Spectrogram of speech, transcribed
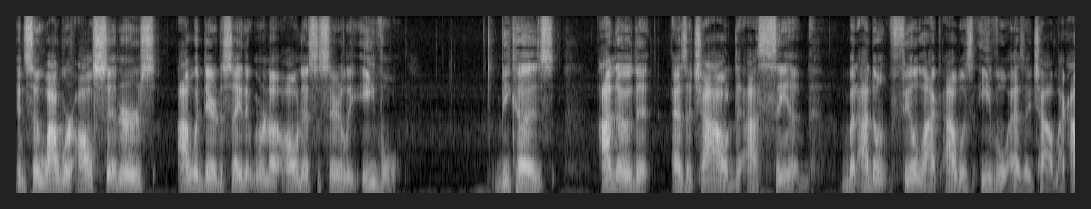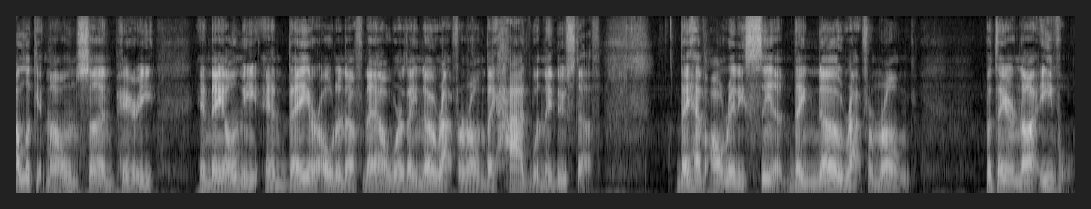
And so while we're all sinners, I would dare to say that we're not all necessarily evil because I know that as a child that I sinned but I don't feel like I was evil as a child. Like I look at my own son Perry and Naomi, and they are old enough now where they know right from wrong. They hide when they do stuff. They have already sinned. They know right from wrong, but they are not evil.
